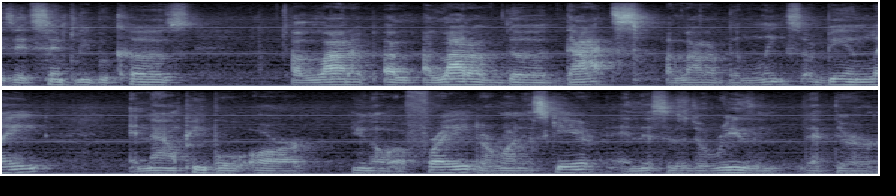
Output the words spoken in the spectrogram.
Is it simply because a lot of a, a lot of the dots, a lot of the links are being laid, and now people are, you know, afraid or running scared, and this is the reason that they're,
